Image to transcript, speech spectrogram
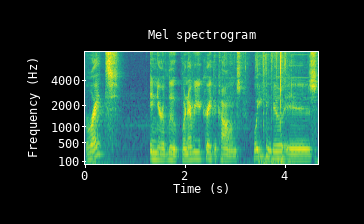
right in your loop whenever you create the columns what you can do is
